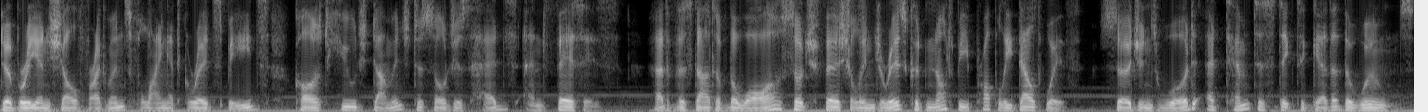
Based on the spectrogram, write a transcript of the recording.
Debris and shell fragments flying at great speeds caused huge damage to soldiers' heads and faces. At the start of the war, such facial injuries could not be properly dealt with. Surgeons would attempt to stick together the wounds,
